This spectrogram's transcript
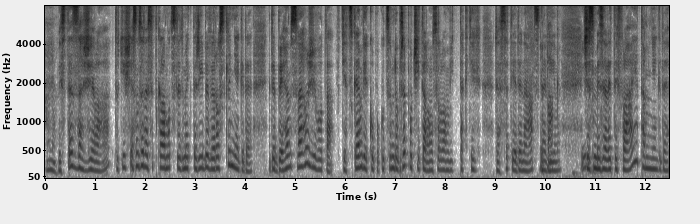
Ano. Vy jste zažila, totiž já jsem se nesetkala moc s lidmi, kteří by vyrostli někde, kde během svého života, v dětském věku, pokud jsem dobře počítala, musel vám být tak těch 10, 11, nevím, pak, že zmizely ty fláje tam někde?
